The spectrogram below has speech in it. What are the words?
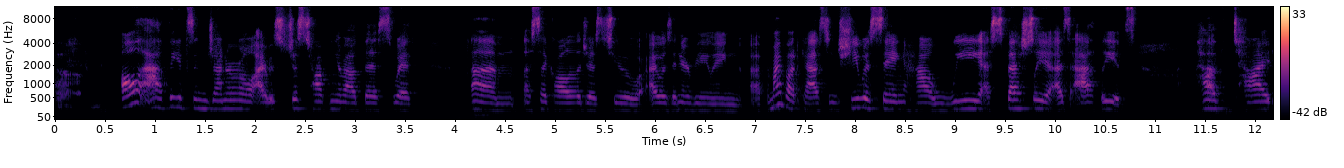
Um, all athletes in general, I was just talking about this with um, a psychologist who I was interviewing uh, for my podcast, and she was saying how we, especially as athletes, have tied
